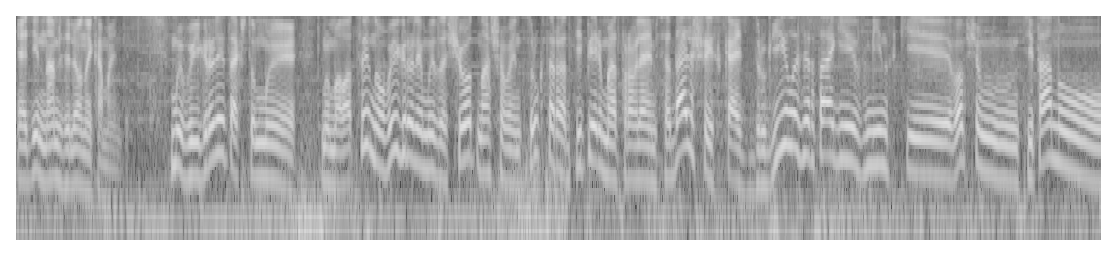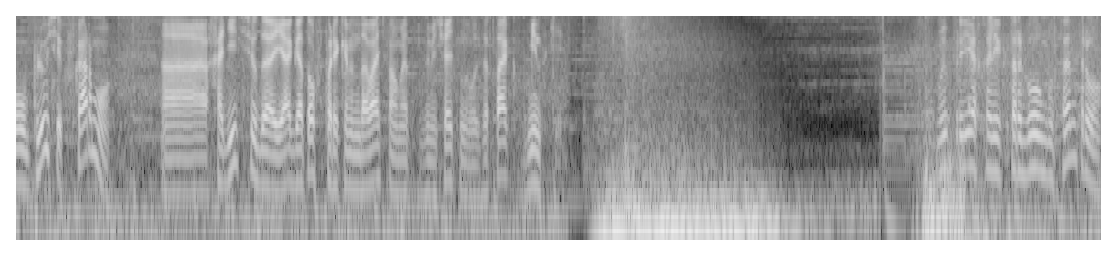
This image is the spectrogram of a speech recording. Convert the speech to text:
и один нам зеленой команде. Мы выиграли, так что мы, мы молодцы, но выиграли мы за счет нашего инструктора. Теперь мы отправляемся дальше искать другие лазертаги в Минске. В общем, Титану плюсик в карму. А, ходить сюда, я готов порекомендовать вам этот замечательный лазертаг в Минске. Мы приехали к торговому центру,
